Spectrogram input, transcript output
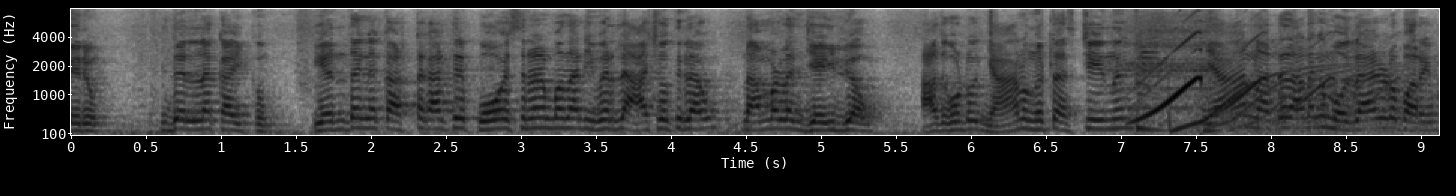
വരും. ഇതെല്ലാം കഴിക്കും. എന്തെങ്കിലും കഷ്ടകാലത്തിൽ പോയിസൺ വന്നാൽ ഇവരുടെ ആശുപത്രിയിലാവും നമ്മളെല്ലാം ജയിലിലാവും. അതുകൊണ്ട് ഞാനൊന്ന് ടെസ്റ്റ് ചെയ്യുന്നു. ഞാൻ നല്ലതാണെങ്കിൽ മുതലാളിയോട് പറയും.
